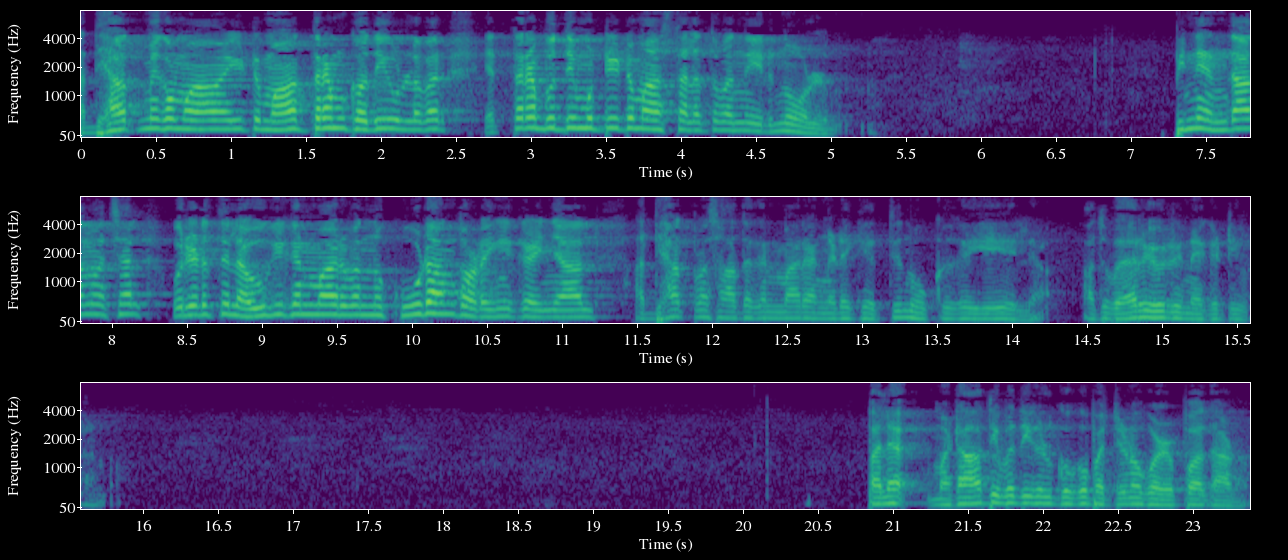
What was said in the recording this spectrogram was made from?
ആധ്യാത്മികമായിട്ട് മാത്രം കൊതിയുള്ളവർ എത്ര ബുദ്ധിമുട്ടിയിട്ടും ആ സ്ഥലത്ത് വന്ന് ഇരുന്നോളും പിന്നെ എന്താന്ന് വെച്ചാൽ ഒരിടത്ത് ലൗകികന്മാർ വന്ന് കൂടാൻ തുടങ്ങിക്കഴിഞ്ഞാൽ അധ്യാത്മ സാധകന്മാർ അങ്ങടേക്ക് എത്തി നോക്കുകയേ ഇല്ല അത് വേറെ ഒരു നെഗറ്റീവാണ്. പല മഠാധിപതികൾക്കൊക്കെ പറ്റണ കുഴപ്പം അതാണ്.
